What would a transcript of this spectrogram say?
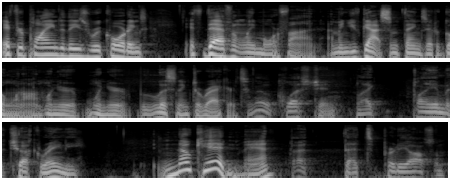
if you're playing to these recordings. It's definitely more fun. I mean, you've got some things that are going on when you're when you're listening to records. No question. Like playing with Chuck Rainey. No kidding, man. That that's pretty awesome.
